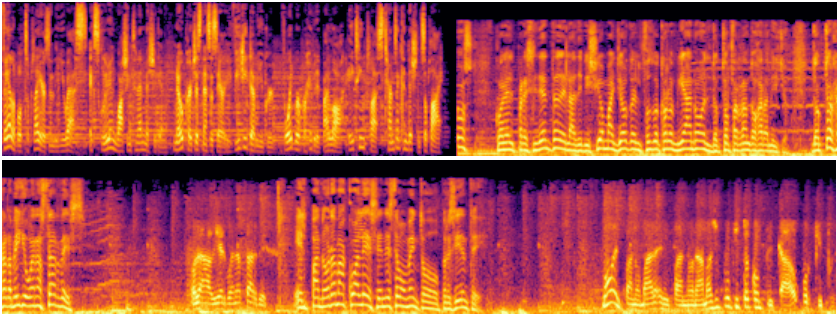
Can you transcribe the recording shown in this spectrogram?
Available to players in the U.S., excluding Washington and Michigan. No purchase necessary. VGW Group. Void where prohibited by law. 18 plus. Terms and conditions apply. Con el presidente de la División Mayor del Fútbol Colombiano, el doctor Fernando Jaramillo. Doctor Jaramillo, buenas tardes. Hola Javier, buenas tardes. ¿El panorama cuál es en este momento, presidente? No, el panorama, el panorama es un poquito complicado porque pues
